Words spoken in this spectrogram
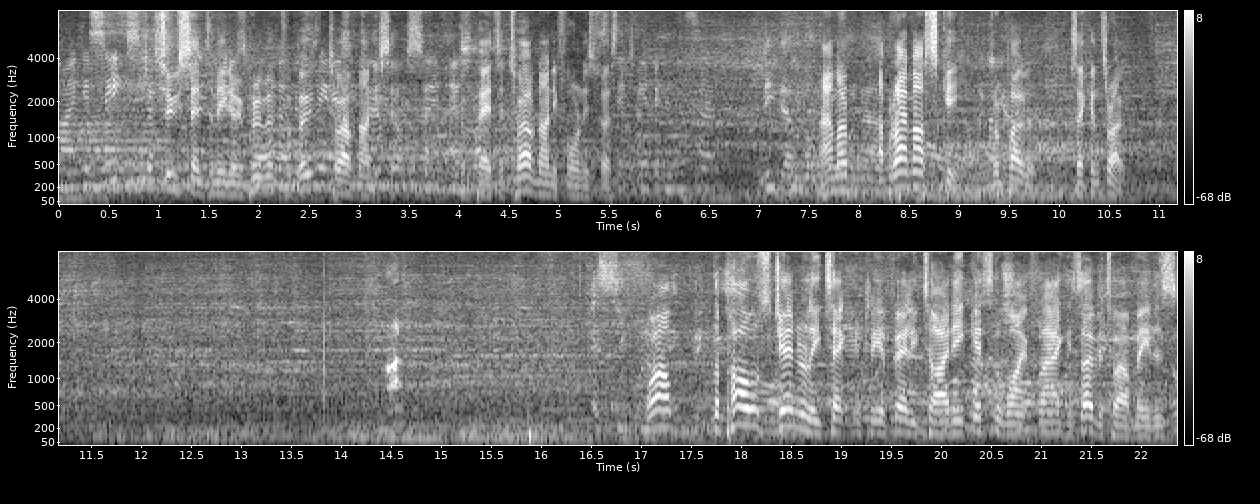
96, just Two centimeter improvement for Booth, 1296, compared to 1294 in his first attempt. Amar Abramowski from Poland, second throw. Well, the poles generally technically are fairly tidy. Gets the white flag. It's over 12 meters.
